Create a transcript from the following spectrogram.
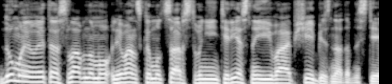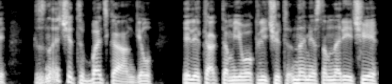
Думаю, это славному Ливанскому царству неинтересно и вообще без надобности. Значит, батька-ангел, или как там его кличут на местном наречии.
